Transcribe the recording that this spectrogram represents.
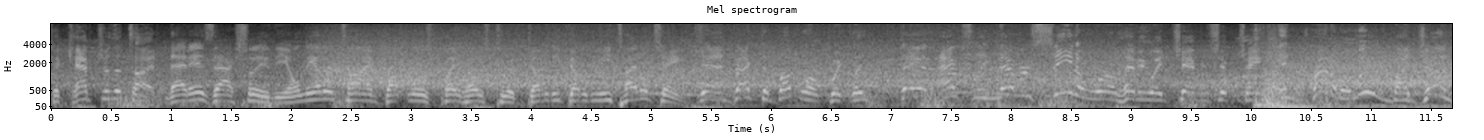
to capture the title. That is actually the only other time Buffalo's played host to a WWE title change. Yeah, and back to Buffalo quickly. They have actually never seen a World Heavyweight Championship change. Incredible move by John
